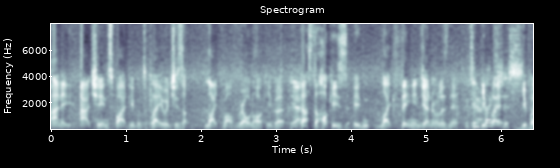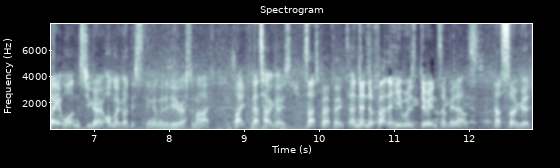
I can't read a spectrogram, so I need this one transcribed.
And it actually inspired people to play, which is like, well, roller hockey, but Yeah. that's the hockey's in, like thing in general, isn't it? It's you, play, you play it once, you go, oh my God, this is the thing I'm going to do the rest of my life. Like, that's how it goes. So that's perfect. And then the fact that he was doing something else, that's so good.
